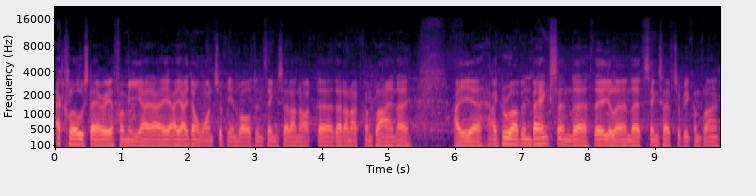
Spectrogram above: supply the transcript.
a closed area for me. I, I, I, don't want to be involved in things that are not uh, that are not compliant. I I, uh, I grew up in banks, and uh, there you learn that things have to be compliant.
